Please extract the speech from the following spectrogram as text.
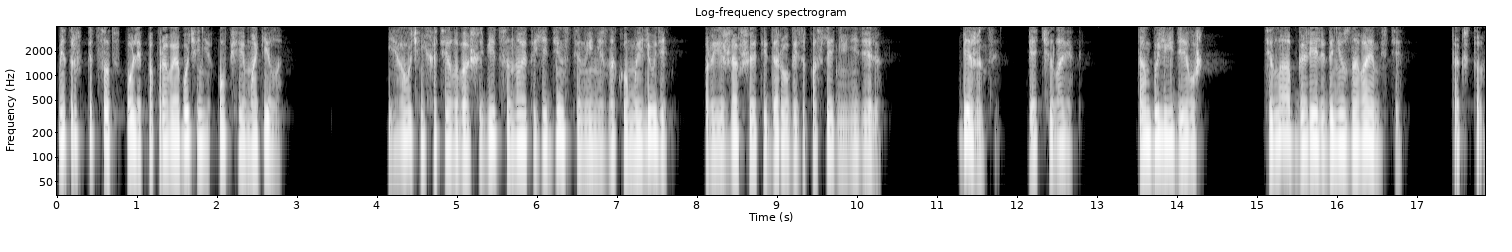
Метров пятьсот в поле по правой обочине общая могила. Я очень хотела бы ошибиться, но это единственные незнакомые люди, проезжавшие этой дорогой за последнюю неделю. Беженцы. Пять человек. Там были и девушки. Тела обгорели до неузнаваемости. Так что...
